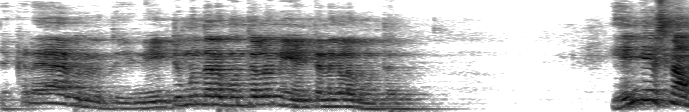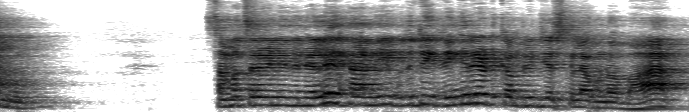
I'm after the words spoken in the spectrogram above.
ఎక్కడే అభివృద్ధి? నీ ఇంటి ముందర గుంతలు నీ ఇంటెనగల గుంతలు. ఏం చేసినావు? సంవత్సరం ఎనిమిది నెలలే దాన్ని మొదటి రింగ్ రోడ్ కంప్లీట్ చేసుకోలేకుండా బా.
